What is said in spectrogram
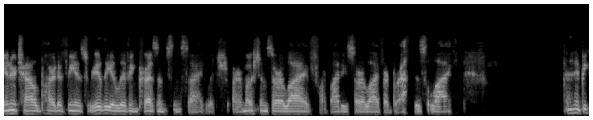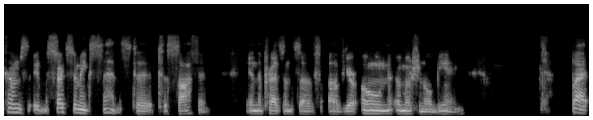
inner child part of me is really a living presence inside, which our emotions are alive, our bodies are alive, our breath is alive. And it becomes, it starts to make sense to, to soften in the presence of, of your own emotional being. But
